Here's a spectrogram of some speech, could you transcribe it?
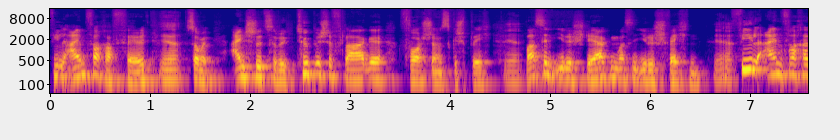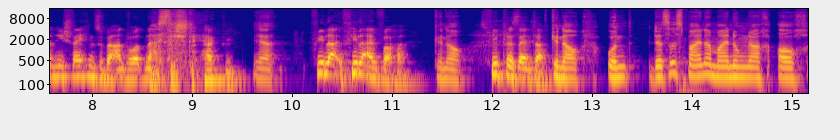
viel einfacher fällt. Ja. Sorry, ein Schritt zurück. Typische Frage, Vorstellungsgespräch. Ja. Was sind Ihre Stärken, was sind Ihre Schwächen? Ja. Viel einfacher, die Schwächen zu beantworten als die Stärken. Ja. Viel, viel einfacher. Genau. Ist viel präsenter. Genau. Und das ist meiner Meinung nach auch,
